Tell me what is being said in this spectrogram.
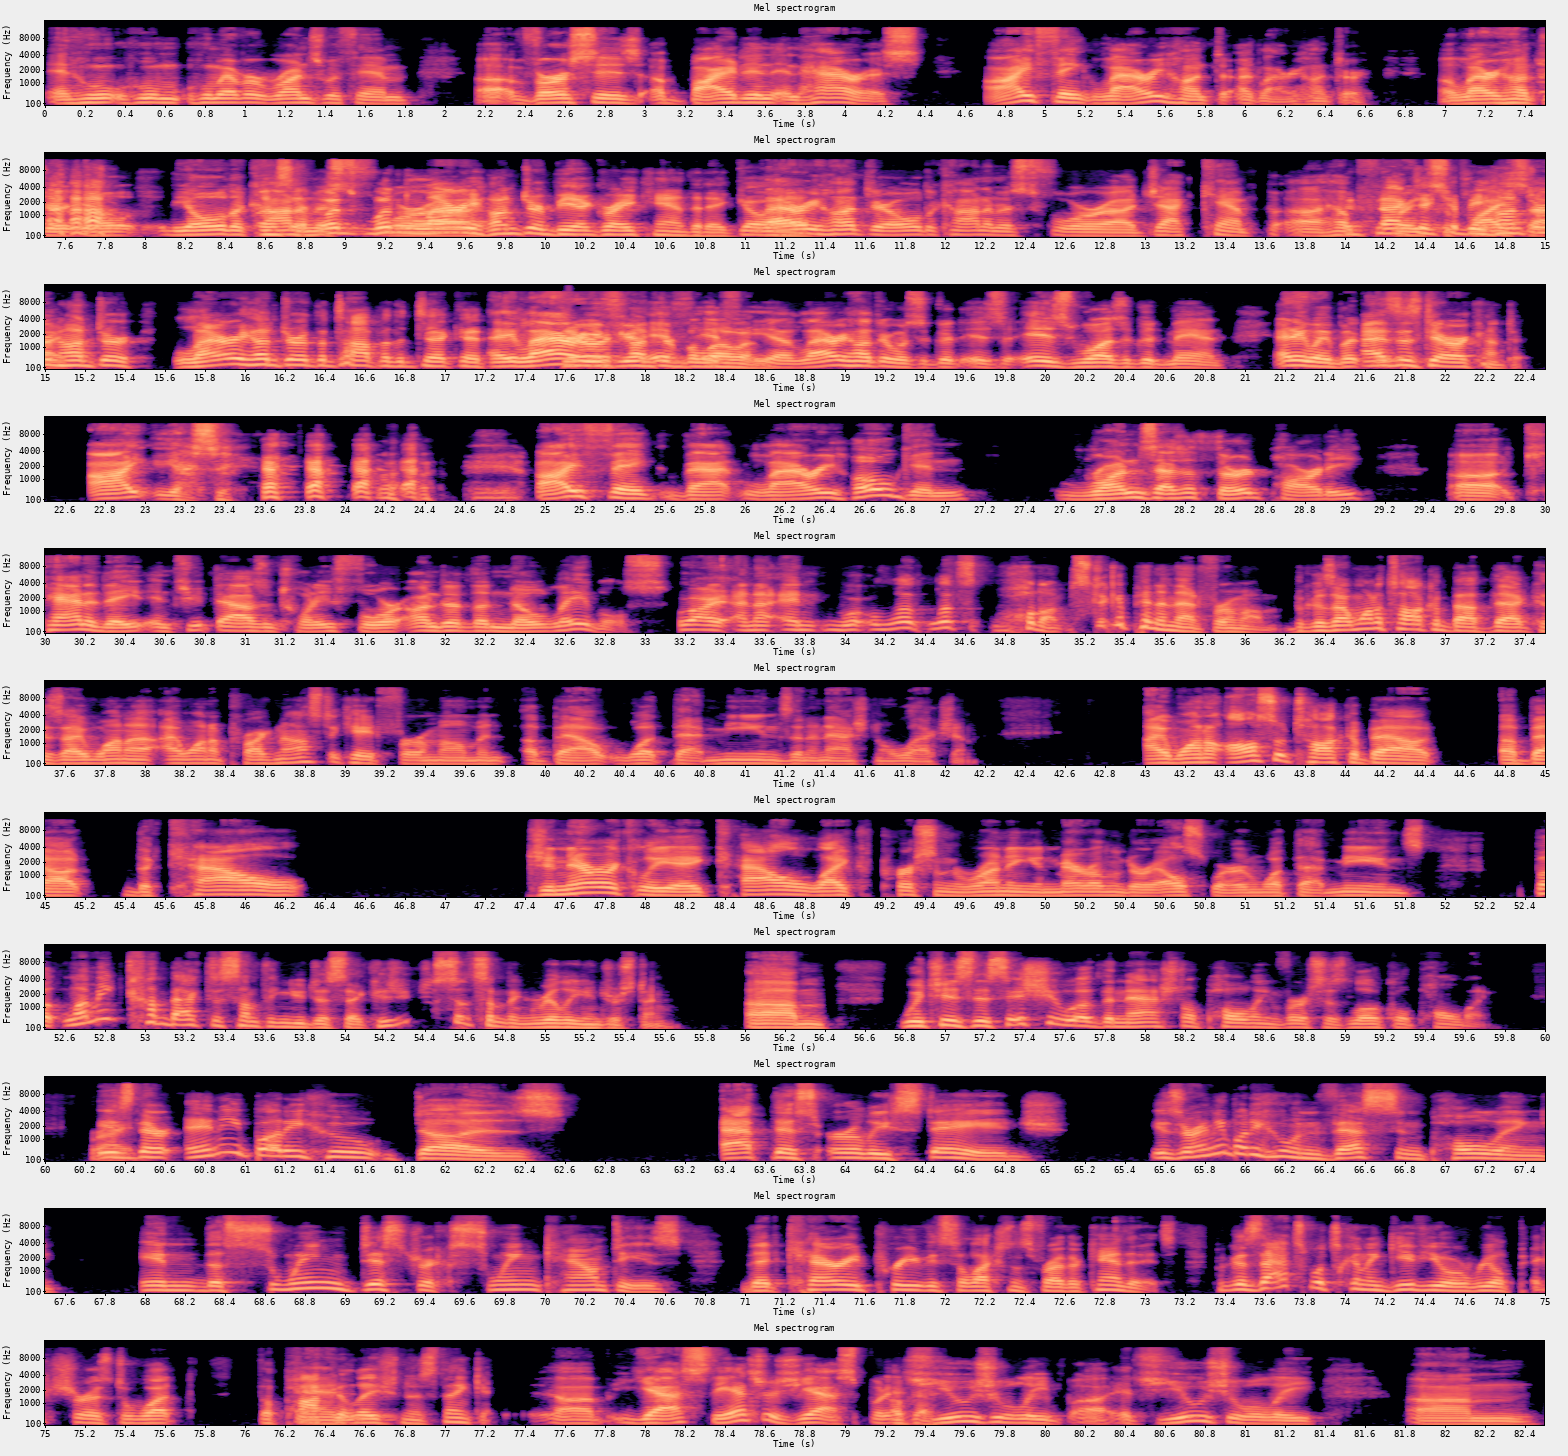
and whom whomever runs with him uh, versus a Biden and Harris, I think Larry Hunter, uh, Larry Hunter, uh, Larry Hunter, the old, the old economist. Listen, wouldn't, for, Larry uh, Hunter be a great candidate? Go Larry ahead. Hunter, old economist for uh, Jack Kemp, uh, helped. In fact, it could be Hunter side. and Hunter. Larry Hunter at the top of the ticket. Hey, Larry, Derek if you're Hunter if, below if- him. yeah, Larry Hunter was a good is is was a good man. Anyway, but as is Derek Hunter. I yes, I think that Larry Hogan runs as a third party uh, candidate in 2024 under the no labels. Right, and and let, let's hold on, stick a pin in that for a moment because I want to talk about that because I want to I want to prognosticate for a moment about what that means in a national election. I want to also talk about about the Cal generically a Cal like person running in Maryland or elsewhere and what that means. But let me come back to something you just said because you just said something really interesting, um, which is this issue of the national polling versus local polling. Is there anybody who does at this early stage? Is there anybody who invests in polling in the swing districts, swing counties that carried previous elections for other candidates? Because that's what's going to give you a real picture as to what the population is thinking. Uh, yes, the answer is yes, but it's Okay. usually uh, it's usually um,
